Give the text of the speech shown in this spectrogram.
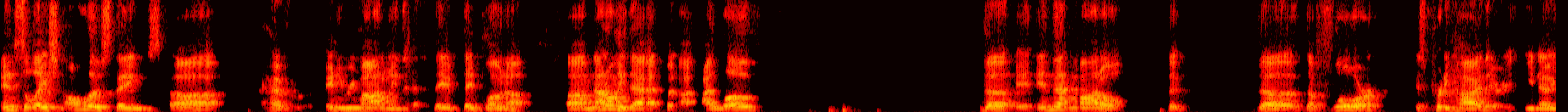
insulation, all those things uh, have any remodeling they've they've blown up. Um, not only that, but I, I love the in that model the the the floor is pretty high there. You know,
